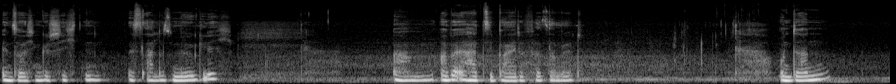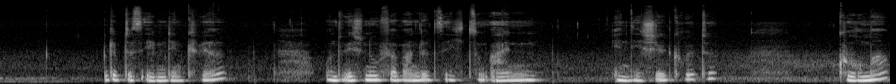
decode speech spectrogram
in solchen Geschichten ist alles möglich. Ähm, aber er hat sie beide versammelt. Und dann gibt es eben den Quirl. Und Vishnu verwandelt sich zum einen in die Schildkröte, Kurma,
